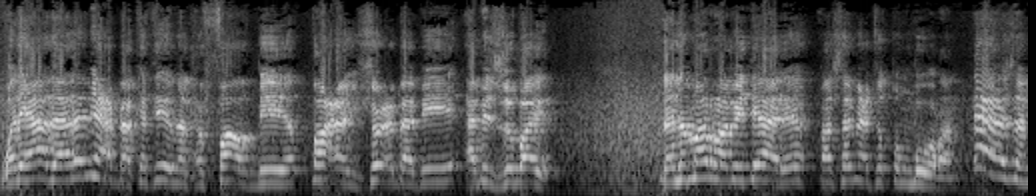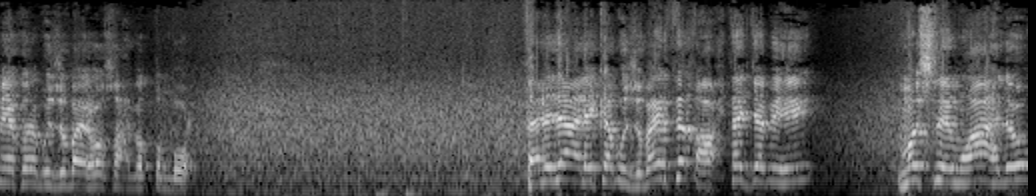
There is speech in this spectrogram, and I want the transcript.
ولهذا لم يعبأ كثير من الحفاظ بطعن شعبة بأبي الزبير. لأنه مر بداره قال سمعت طنبورا. لا يلزم يكون أبو الزبير هو صاحب الطنبور. فلذلك أبو الزبير ثقة واحتج به مسلم وأهل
